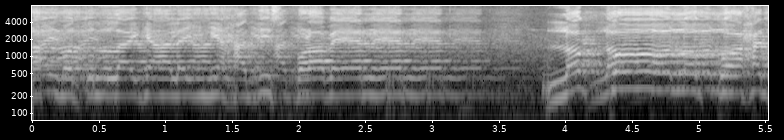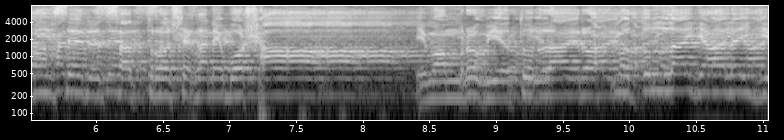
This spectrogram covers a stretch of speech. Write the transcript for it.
রহমতুল্লাহি আলাইহি হাদিস পড়াবেন। লক্ষ লক্ষ হাদিসের ছাত্র সেখানে বসা। ইমাম রবিয়তুর রায় রহমতুল্লাহি আলাইহি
